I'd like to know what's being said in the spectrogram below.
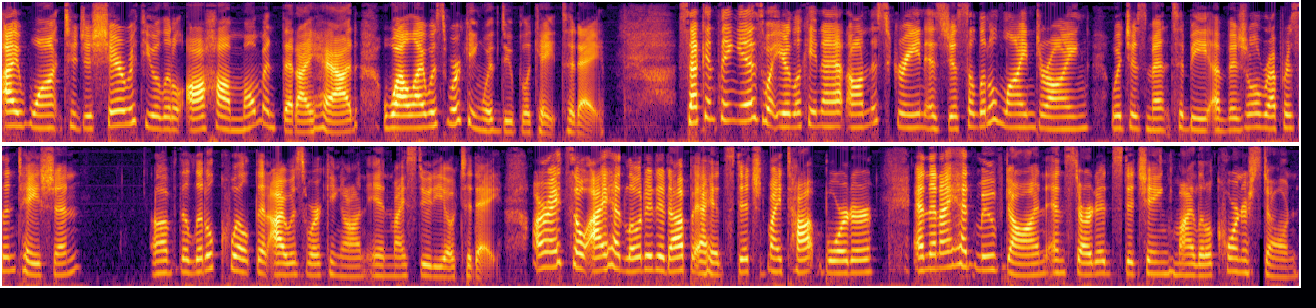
I want to just share with you a little aha moment that I had while I was working with duplicate today. Second thing is what you're looking at on the screen is just a little line drawing, which is meant to be a visual representation of the little quilt that I was working on in my studio today. All right, so I had loaded it up, I had stitched my top border, and then I had moved on and started stitching my little cornerstone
